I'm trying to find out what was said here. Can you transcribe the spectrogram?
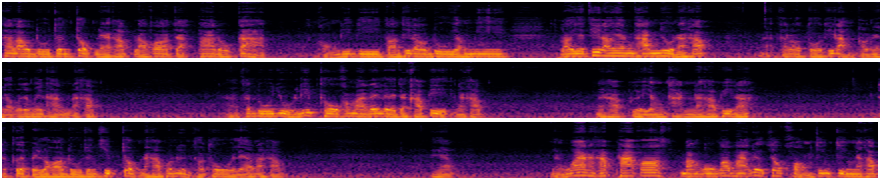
ถ้าเราดูจนจบเนี่ยครับ เราก็จะพลาดโอกาสของดีๆ ตอนที่เราดูยังมี เรายังที่เรายังทันอยู่นะครับนะถ้าเราโทรที่หลังเขาเนี่ยเราก็จะไม่ทันนะครับอ่าถ้าดูอยู่รีบโทรเข้ามาได้เลยนะครับพี่นะครับนะครับเผื่อยังทันนะครับพี่นะ ถ้าเกิดไปรอดูจนคลิปจบนะครับ คนอื่นเขาโทรไปแล้วนะครับนะครับ อย่างว่านะครับ พระก็บางองค์ก็พระเลือกเจ้าของจริง ๆ นะครับ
